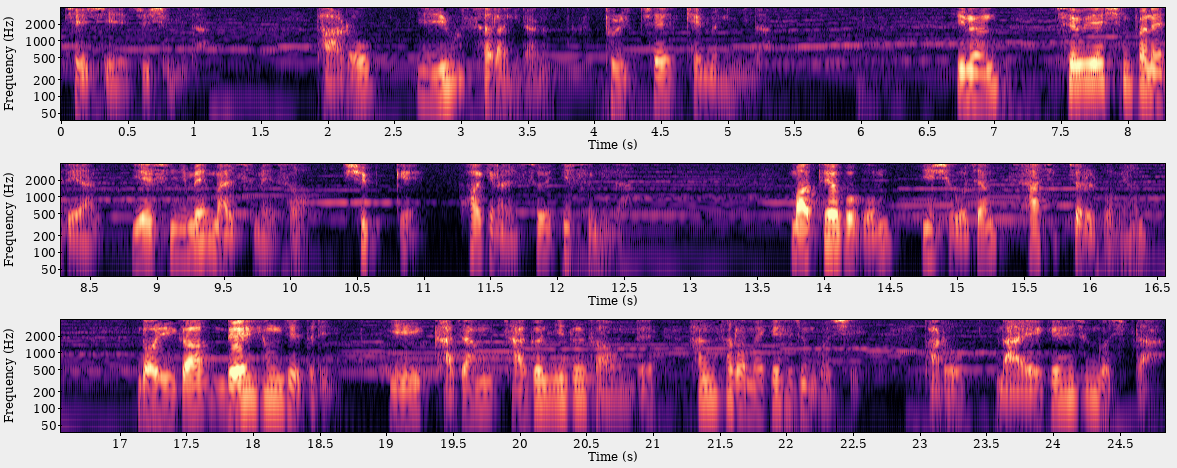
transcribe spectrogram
제시해 주십니다. 바로 이웃사랑이라는 둘째 계명입니다. 이는 최후의 심판에 대한 예수님의 말씀에서 쉽게 확인할 수 있습니다. 마테오복음 25장 40절을 보면 너희가 내 형제들인 이 가장 작은 이들 가운데 한 사람에게 해준 것이 바로 나에게 해준 것이다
